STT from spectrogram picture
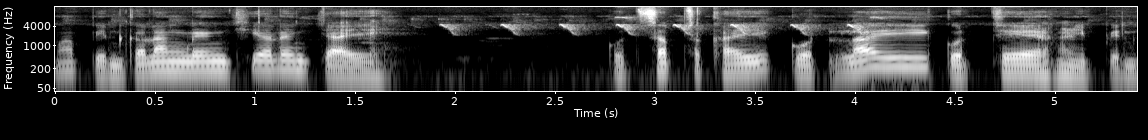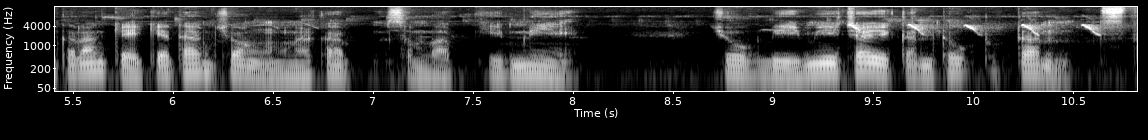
มาเป็นกำลังแรงเชียร์แรงใจ กดซับสไครต์กดไลค์กดแชร์ให้เป็นกำลังใจแก่ทางช่องนะครับสำหรับคลิปนี้ โชคดีมีใช่กันทุกทุกท่าน ส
